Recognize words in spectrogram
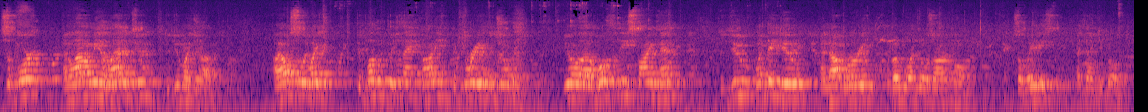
support, and allowing me the latitude to do my job. I also would like to publicly thank Connie, Victoria, and the children. You allow both of these fine men to do what they do and not worry about what goes on at home. So ladies, I thank you both.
